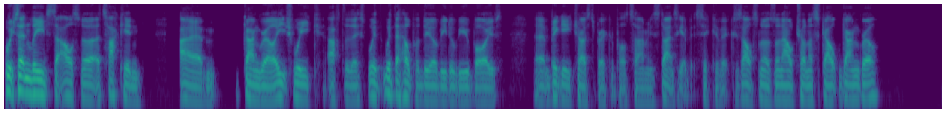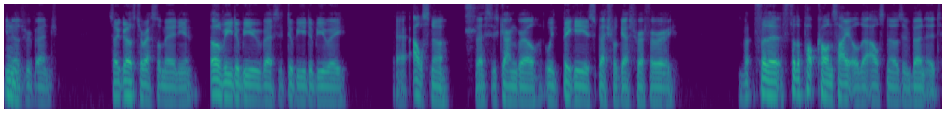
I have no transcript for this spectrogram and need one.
which then leads to Al Snow attacking um, Gangrel each week after this with with the help of the OVW boys. Um, Big E tries to break up all the time. He's starting to get a bit sick of it because Al Snow's now trying to scalp Gangrel. He Hmm. knows revenge. So it goes to WrestleMania. OVW versus WWE. Uh, Al Snow versus Gangrel with Big E as special guest referee. But for the for the popcorn title that Al Snow's invented,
